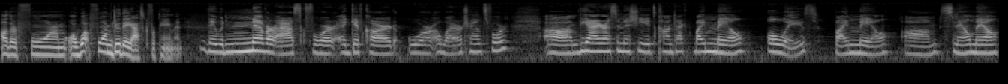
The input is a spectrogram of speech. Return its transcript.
other form? Or what form do they ask for payment? They would never ask for a gift card or a wire transfer. Um, the IRS initiates contact by mail, always by mail, um, snail mail.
